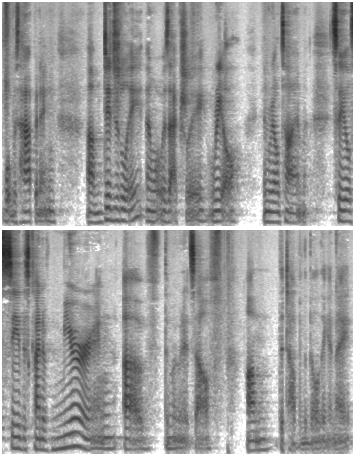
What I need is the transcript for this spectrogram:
what was happening um, digitally and what was actually real in real time. So you'll see this kind of mirroring of the moon itself on the top of the building at night.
